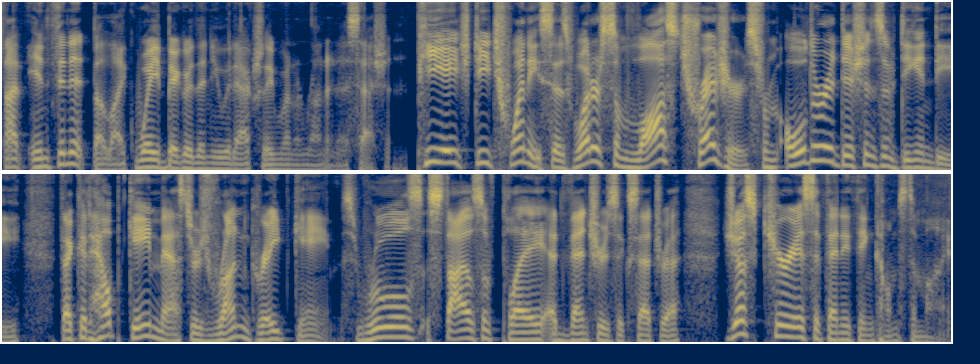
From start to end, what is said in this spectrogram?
not infinite, but like way bigger than you would actually want to run in a session. PhD 20 says, "What are some lost treasures from older editions of D&D that could help game masters run great games? Rules, styles of play, adventures, etc. Just curious if anything comes to mind."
